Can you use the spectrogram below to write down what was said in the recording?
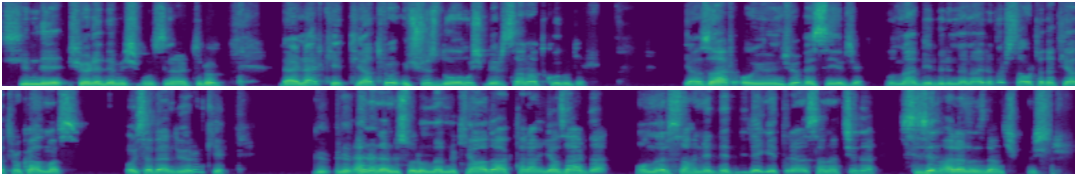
Şimdi şöyle demiş Muhsin Ertuğrul. Derler ki tiyatro üçüz doğmuş bir sanat koludur. Yazar, oyuncu ve seyirci. Bunlar birbirinden ayrılırsa ortada tiyatro kalmaz. Oysa ben diyorum ki günün en önemli sorunlarını kağıda aktaran yazar da onları sahnede dile getiren sanatçı da sizin aranızdan çıkmıştır.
